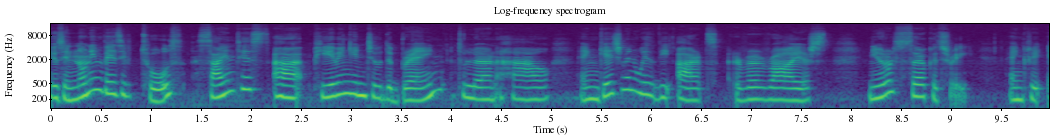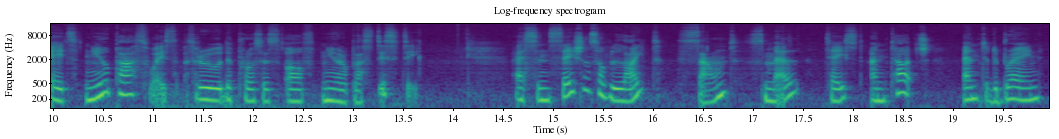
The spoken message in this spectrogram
Using non invasive tools, scientists are peering into the brain to learn how engagement with the arts rewires neural circuitry and creates new pathways through the process of neuroplasticity. As sensations of light, sound, smell, taste, and touch enter the brain,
